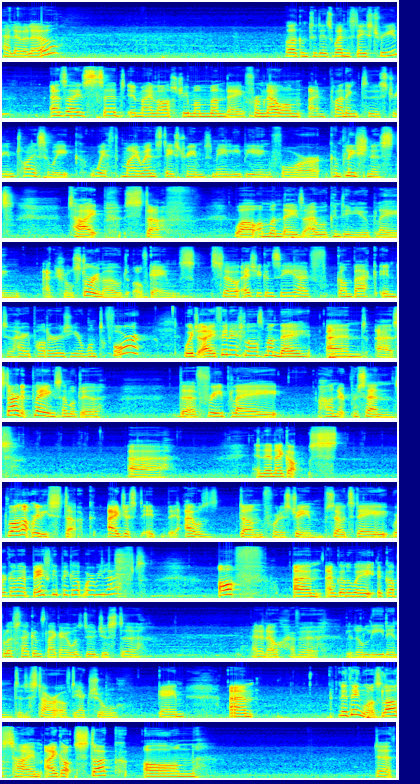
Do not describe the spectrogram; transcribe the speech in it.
Hello, hello. Welcome to this Wednesday stream. As I said in my last stream on Monday, from now on I'm planning to stream twice a week, with my Wednesday streams mainly being for completionist type stuff, while on Mondays I will continue playing actual story mode of games. So as you can see, I've gone back into Harry Potter's Year 1 to 4, which I finished last Monday, and uh, started playing some of the the free play 100% uh, and then I got well not really stuck. I just it I was done for the stream. So today we're gonna basically pick up where we left off. Um, I'm gonna wait a couple of seconds like I always do just to I don't know have a little lead in to the start of the actual game um, the thing was last time I got stuck on the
